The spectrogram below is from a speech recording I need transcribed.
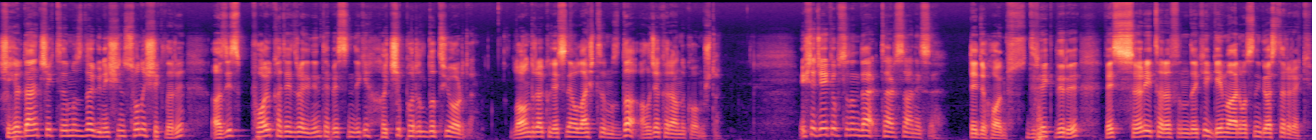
Şehirden çıktığımızda güneşin son ışıkları Aziz Paul Katedrali'nin tepesindeki haçı parıldatıyordu. Londra Kulesi'ne ulaştığımızda alacakaranlık olmuştu. İşte Jacobson'ın tersanesi, dedi Holmes direkleri ve Surrey tarafındaki gemi armasını göstererek.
